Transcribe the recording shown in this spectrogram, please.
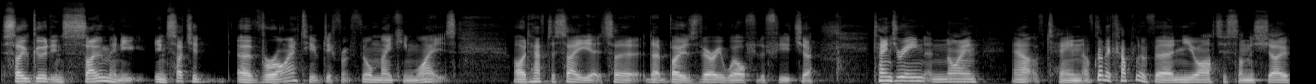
so good in so many, in such a, a variety of different filmmaking ways, I'd have to say it's a, that bodes very well for the future. Tangerine, a nine out of 10. I've got a couple of uh, new artists on the show,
